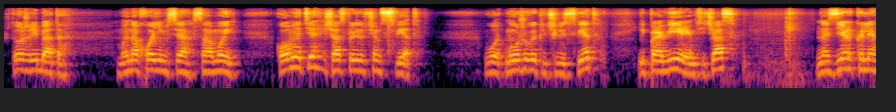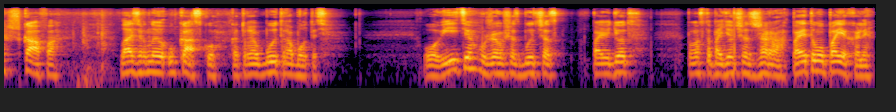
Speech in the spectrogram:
Что ж, ребята, мы находимся в самой комнате, сейчас выключим свет. Вот, мы уже выключили свет и проверим сейчас на зеркале шкафа лазерную указку, которая будет работать. О, видите, уже сейчас будет сейчас пойдет, просто пойдет сейчас жара. Поэтому поехали.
